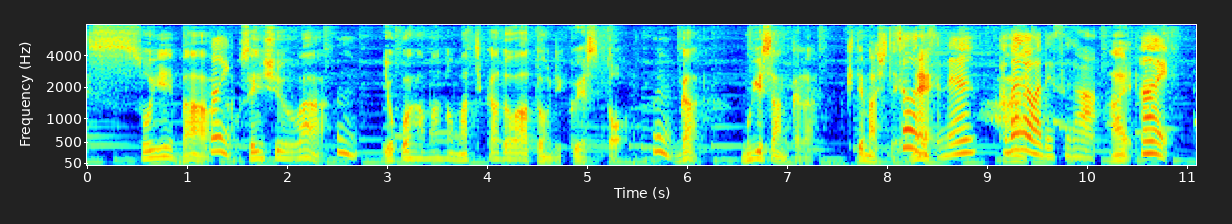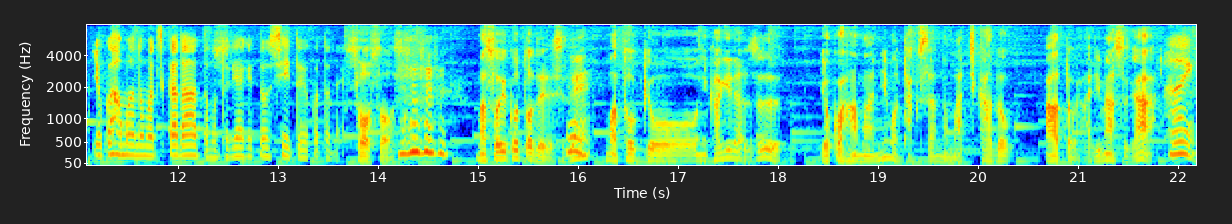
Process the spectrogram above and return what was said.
そういえば、はい。先週はうん。横浜の街角アートのリクエストうん。が麦さんから来てましたよそうね。ですね。神奈川ですが。はい。はい。横浜の街角アートも取り上げてほしいということで。そうそうそう。まあそういうことでですね、まあ東京に限らず横浜にもたくさんの街角アートがありますが、はい。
